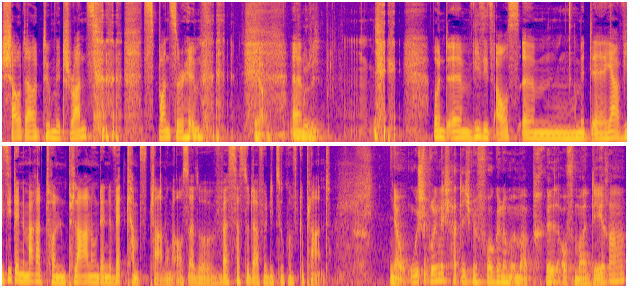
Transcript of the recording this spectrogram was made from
Shoutout to Mitch Runs. Sponsor him. Ja, ähm, würde ich. Und ähm, wie sieht's aus ähm, mit, äh, ja, wie sieht deine Marathonplanung, deine Wettkampfplanung aus? Also, was hast du da für die Zukunft geplant? Ja, ursprünglich hatte ich mir vorgenommen, im April auf Madeira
